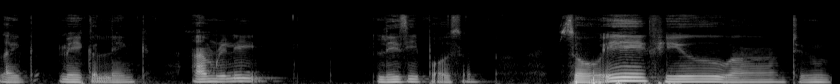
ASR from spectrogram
like make a link. I'm really lazy person. So if you want to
